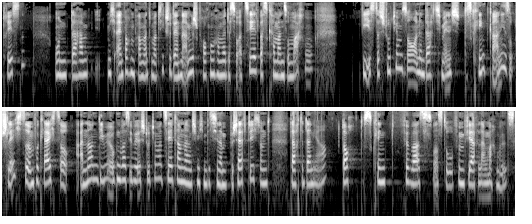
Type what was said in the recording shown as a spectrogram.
Dresden und da haben mich einfach ein paar Mathematikstudenten angesprochen, haben mir das so erzählt, was kann man so machen, wie ist das Studium so? Und dann dachte ich, Mensch, das klingt gar nicht so schlecht, so im Vergleich zu anderen, die mir irgendwas über ihr Studium erzählt haben. Da habe ich mich ein bisschen damit beschäftigt und dachte dann, ja, doch, das klingt für was, was du fünf Jahre lang machen willst.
